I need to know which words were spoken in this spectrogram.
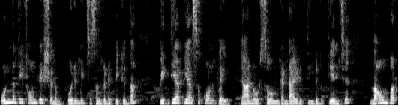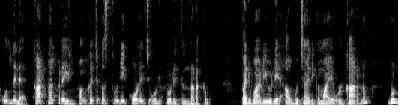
ഉന്നതി ഫൗണ്ടേഷനും ഒരുമിച്ച് സംഘടിപ്പിക്കുന്ന വിദ്യാഭ്യാസ കോൺക്ലേവ് ജ്ഞാനോത്സവം രണ്ടായിരത്തി ഇരുപത്തിയഞ്ച് നവംബർ ഒന്നിന് കാട്ടാക്കടയിൽ പങ്കജ കസ്തൂരി കോളേജ് ഓഡിറ്റോറിയത്തിൽ നടക്കും. പരിപാടിയുടെ ഔപചാരികമായ ഉദ്ഘാടനം മുൻ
